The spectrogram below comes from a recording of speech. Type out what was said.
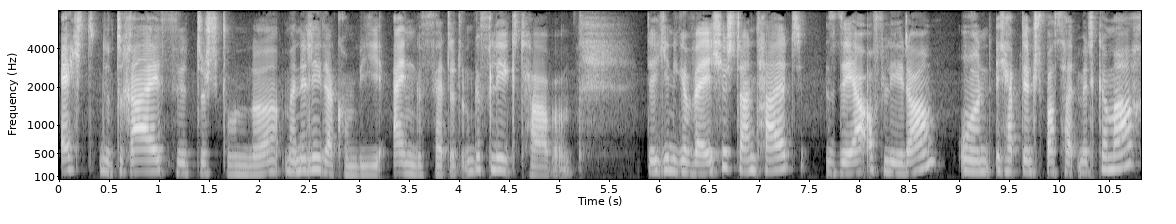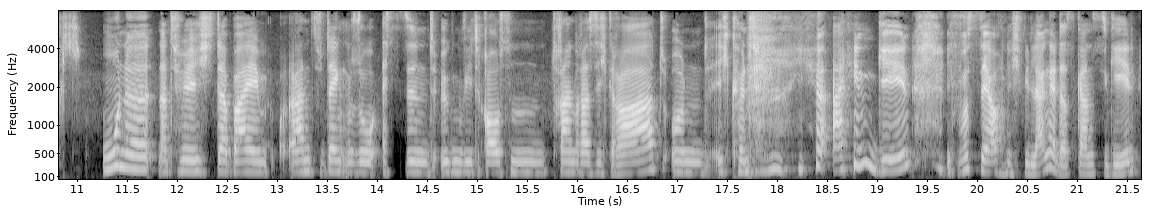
echt eine Dreiviertelstunde meine Lederkombi eingefettet und gepflegt habe. Derjenige welche stand halt sehr auf Leder und ich habe den Spaß halt mitgemacht ohne natürlich dabei ranzudenken, so es sind irgendwie draußen 33 Grad und ich könnte hier eingehen. Ich wusste ja auch nicht, wie lange das Ganze geht,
